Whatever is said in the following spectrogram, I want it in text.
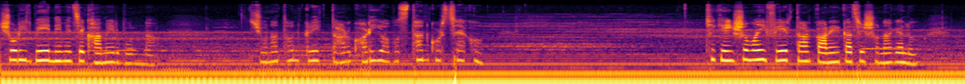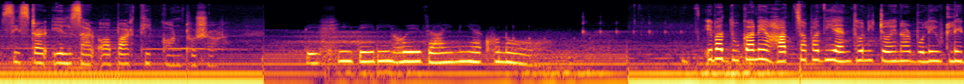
শরীর বেয়ে নেমেছে ঘামের বন্যা। জোনাথন ক্রেক তার ঘরেই অবস্থান করছে এখন। ঠিক এই সময় ফের তার কানের কাছে শোনা গেল সিস্টার এলসার অপার্থিব কণ্ঠস্বর। বেশি দেরি হয়ে যায়নি এখনও। এবার দোকানে হাত চাপা দিয়ে অ্যান্থনি টোয়েনার বলে উঠলেন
